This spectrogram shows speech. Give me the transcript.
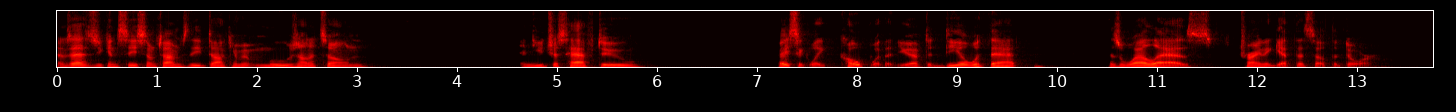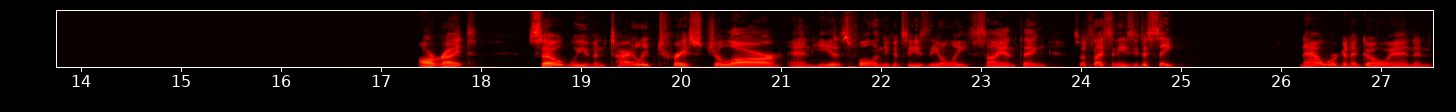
And as you can see, sometimes the document moves on its own, and you just have to basically cope with it. You have to deal with that as well as trying to get this out the door. Alright, so we've entirely traced Jalar, and he is full, and you can see he's the only cyan thing, so it's nice and easy to see. Now we're going to go in and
